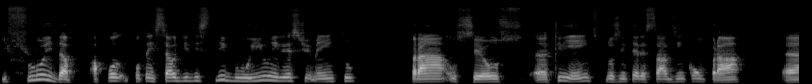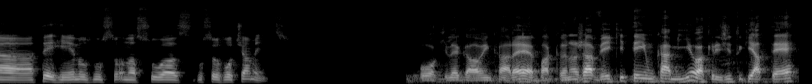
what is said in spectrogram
e fluida, o potencial de distribuir o investimento para os seus uh, clientes, para os interessados em comprar uh, terrenos no, nas suas, nos seus loteamentos. Pô, que legal, hein, cara? É bacana já ver que tem um caminho. Eu acredito que até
